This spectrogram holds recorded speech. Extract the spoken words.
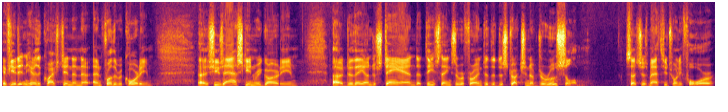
If you didn't hear the question and, and for the recording, uh, she's asking regarding uh, do they understand that these things are referring to the destruction of Jerusalem, such as Matthew 24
